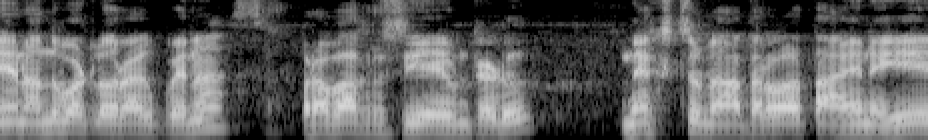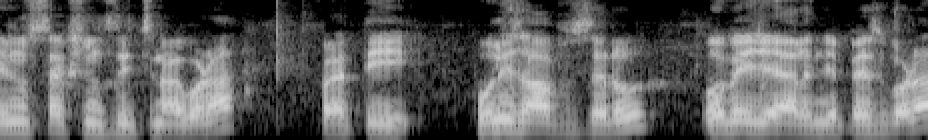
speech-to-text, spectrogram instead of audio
నేను అందుబాటులో రాకపోయినా ప్రభాకర్ సిఐ ఉంటాడు. నెక్స్ట్ నా తర్వాత ఆయన ఏ ఇన్స్ట్రక్షన్స్ ఇచ్చినా కూడా ప్రతి పోలీస్ ఆఫీసరు ఓబే చేయాలని చెప్పేసి కూడా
